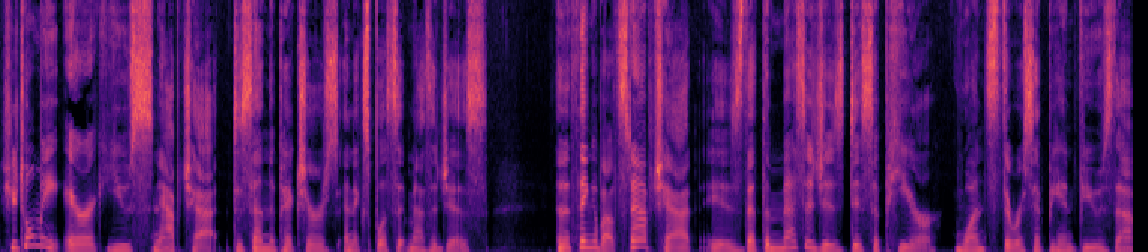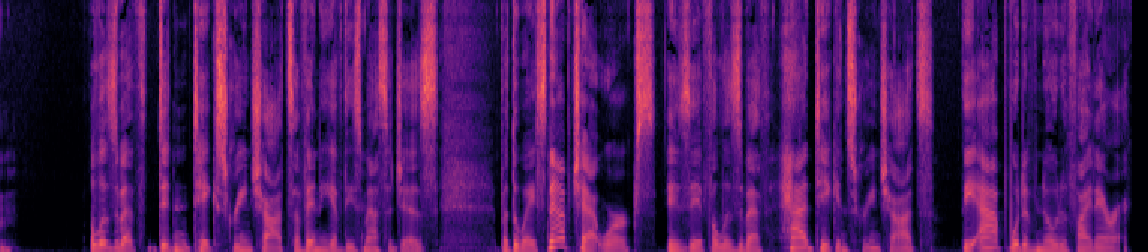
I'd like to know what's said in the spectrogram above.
She told me Eric used Snapchat to send the pictures and explicit messages. And the thing about Snapchat is that the messages disappear once the recipient views them. Elizabeth didn't take screenshots of any of these messages. But the way Snapchat works is if Elizabeth had taken screenshots, the app would have notified Eric,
